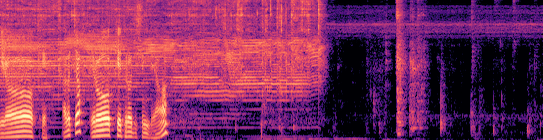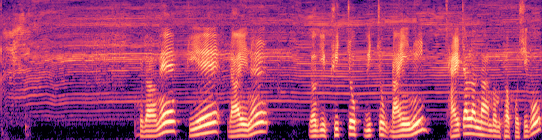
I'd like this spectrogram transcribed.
이렇게. 알았죠? 이렇게 들어주시면 돼요. 그 다음에 귀에 라인을 여기 귀 쪽 위쪽 라인이 잘 잘랐나 한번 더 보시고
